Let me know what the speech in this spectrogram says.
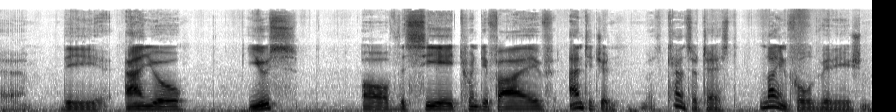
Uh, the annual use of the CA25 antigen cancer test, nine-fold variation.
